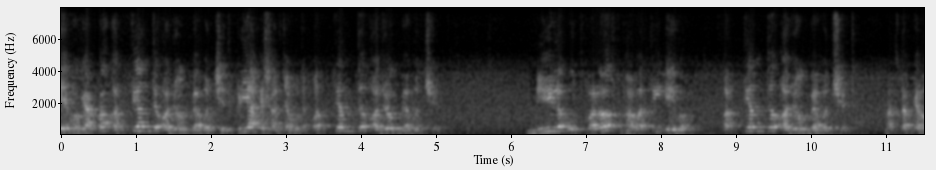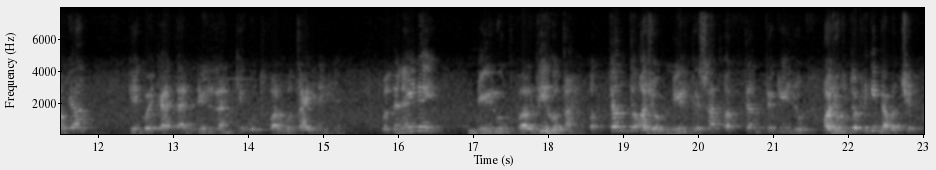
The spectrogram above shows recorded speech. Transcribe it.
एक हो गया आपका अत्यंत अजोग व्यवच्छेद क्रिया के साथ जब होता है? अत्यंत अजोग व्यवच्छेद नील उत्पल भवती एवं। अत्यंत अजोग व्यवच्छेद मतलब क्या हो गया? कि कोई कहता है नील रंग की उत्पल होता ही नहीं है। बोलते, नहीं नहीं, नील उत्पल भी होता है। अत्यंत अजोग, नील के साथ अत्यंत की जो अयुक्त की व्यवच्छेद।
